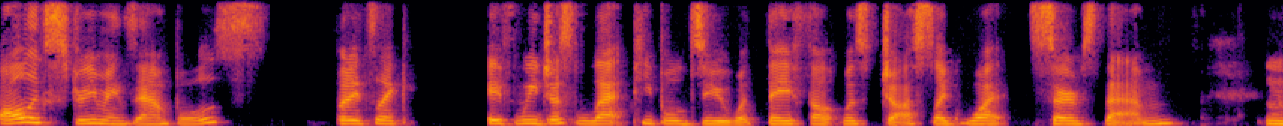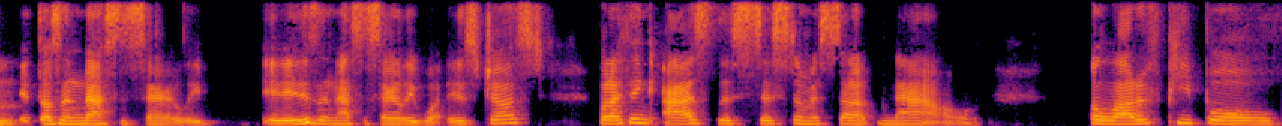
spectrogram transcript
all extreme examples. But it's like if we just let people do what they felt was just, like what serves them, Mm. it doesn't necessarily, it isn't necessarily what is just. But I think as the system is set up now, a lot of people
